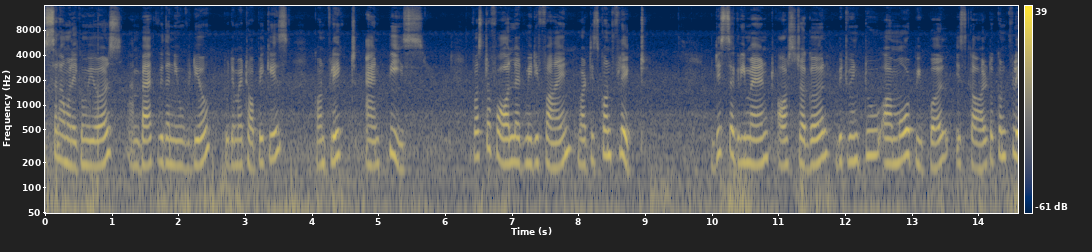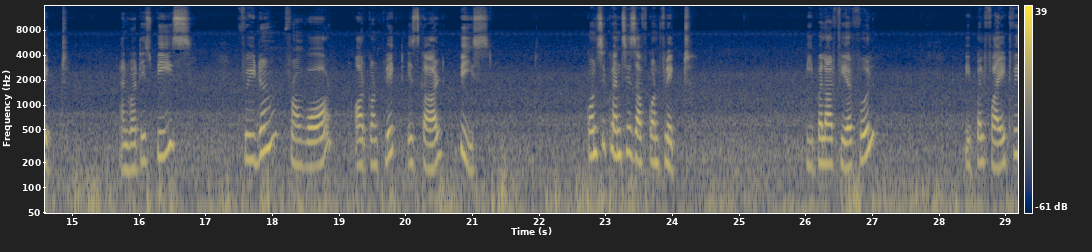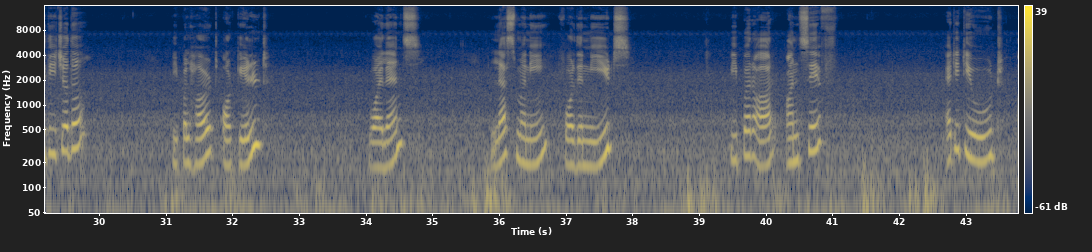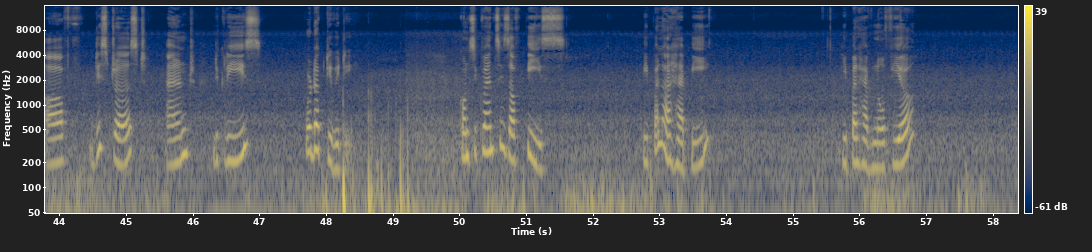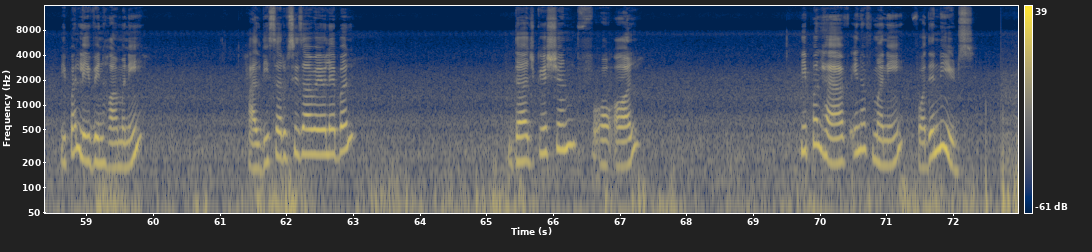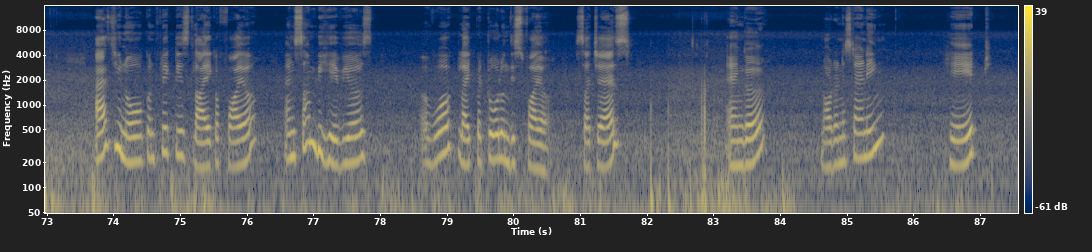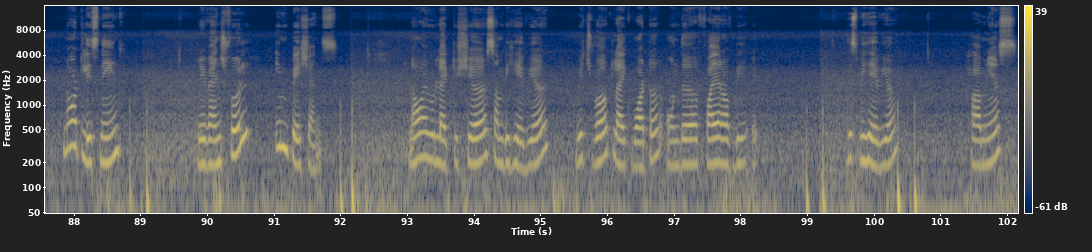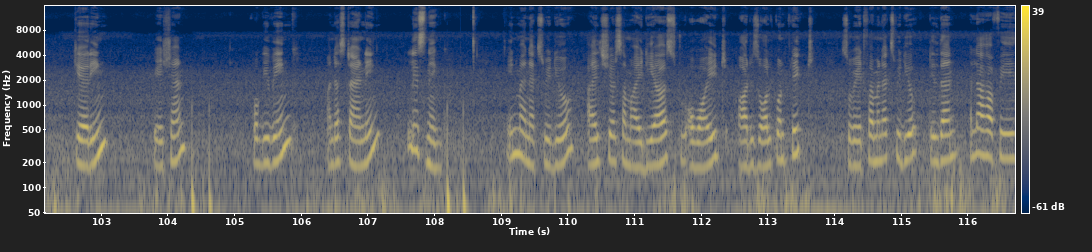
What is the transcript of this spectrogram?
Assalamu alaikum viewers. I'm back with a new video. Today my topic is conflict and peace. First of all let me define what is conflict. Disagreement or struggle between two or more people is called a conflict. And what is peace? Freedom from war or conflict is called peace. Consequences of conflict. People are fearful people fight with each other, people hurt or killed, violence, less money for their needs, people are unsafe, attitude of distrust and decrease productivity. Consequences of peace. People are happy, people have no fear people live in harmony. Healthy services are available. The education for all. People have enough money for their needs. As you know conflict is like a fire and some behaviors work like petrol on this fire such as anger not understanding hate not listening, revengeful, impatience. Now I would like to share some behavior which work like water on the fire of be this behavior harmonious, caring, patient, forgiving, understanding, listening. In my next video, I'll share some ideas to avoid or resolve conflict. So wait for my next video. Till then, Allah Hafiz.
